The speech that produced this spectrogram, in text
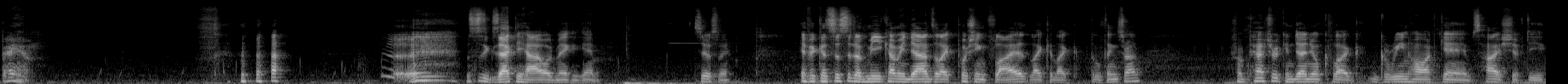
Bam. this is exactly how I would make a game. Seriously. If it consisted of me coming down to like pushing flyers, like like little things around. From Patrick and Daniel Klug, Greenheart Games. Hi, Shifty.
